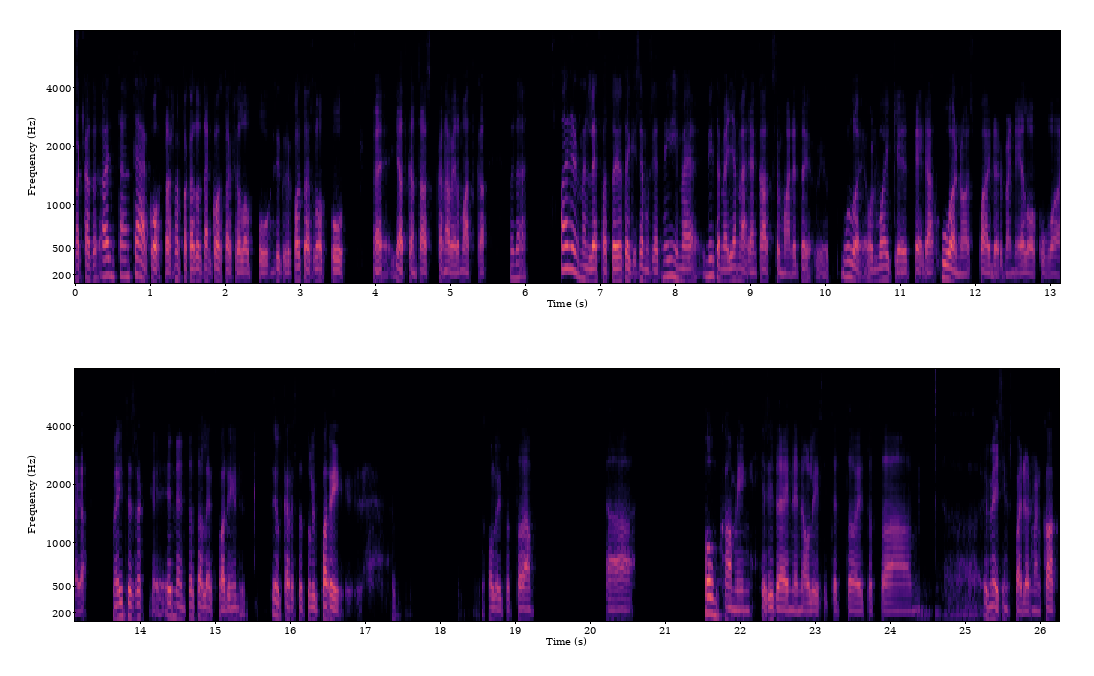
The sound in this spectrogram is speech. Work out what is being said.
mä katson, aina tämä on tämä kohtaus, mä katson tämän kohtauksen loppuun, sitten kun se kohtaus loppuu, mä jatkan taas kanavilla matkaa. Mutta Spider-Man-leffat on jotenkin semmoisia, että niihin mä, niitä mä jämähdän katsomaan, että mulla on vaikea tehdä huonoa Spider-Man-elokuvaa, ja mä itse asiassa ennen tätä leffaa, niin telkkarista tuli pari, oli tota, uh, Homecoming, ja sitä ennen oli sitten toi tota, uh, Amazing Spider-Man 2.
